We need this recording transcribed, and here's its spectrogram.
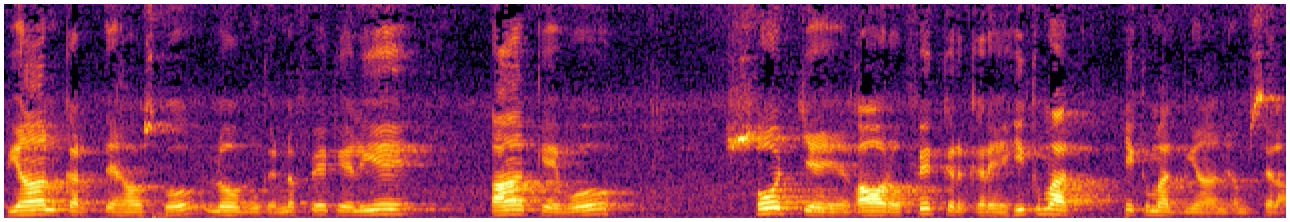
بیان کرتے ہیں اس کو لوگوں کے نفع کے لیے، تاکہ وہ سوچیں، غور و فکر کریں، حکمت حکمت بیان ہم سلا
